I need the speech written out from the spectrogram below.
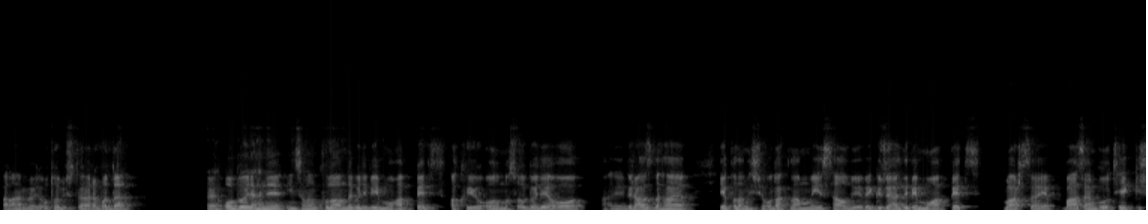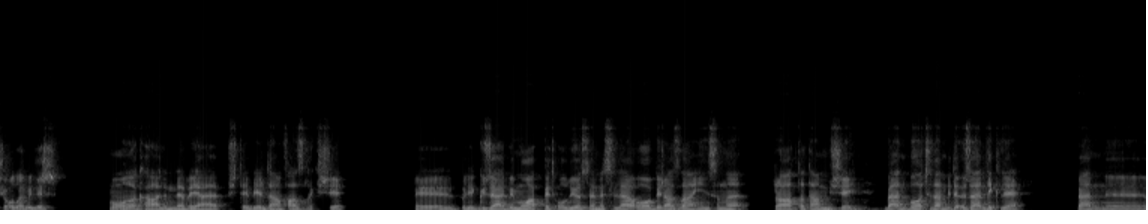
falan böyle otobüste, arabada e, o böyle hani insanın kulağında böyle bir muhabbet akıyor olması o böyle o hani biraz daha yapılan işe odaklanmayı sağlıyor ve güzel de bir muhabbet varsa bazen bu tek kişi olabilir. Monolog halinde veya işte birden fazla kişi. E, böyle güzel bir muhabbet oluyorsa mesela o biraz daha insanı rahatlatan bir şey. Ben bu açıdan bir de özellikle ben e,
